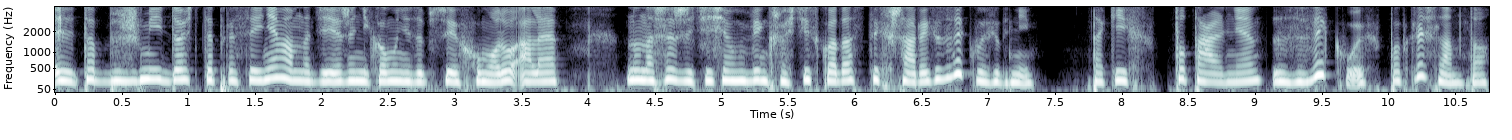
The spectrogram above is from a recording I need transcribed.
Y, to brzmi dość depresyjnie, mam nadzieję, że nikomu nie zepsuje humoru, ale no nasze życie się w większości składa z tych szarych, zwykłych dni takich totalnie zwykłych, podkreślam to.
